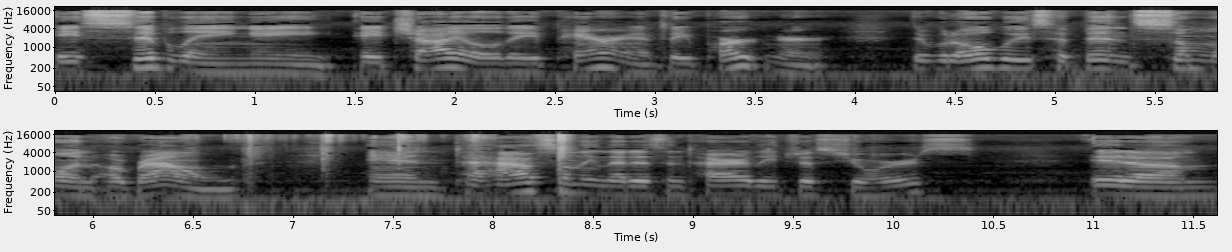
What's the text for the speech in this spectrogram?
a sibling, a, a child, a parent, a partner, there would always have been someone around. And to have something that is entirely just yours, it um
